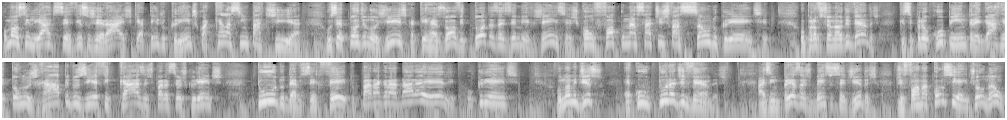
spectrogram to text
Uma auxiliar de serviços gerais que atende o cliente com aquela simpatia. O setor de logística que resolve todas as emergências com foco na satisfação do cliente. O profissional de vendas que se preocupa em entregar retornos rápidos e eficazes para seus clientes. Tudo deve ser feito para agradar a ele, o cliente. O nome disso é cultura de vendas. As empresas bem-sucedidas, de forma consciente ou não,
